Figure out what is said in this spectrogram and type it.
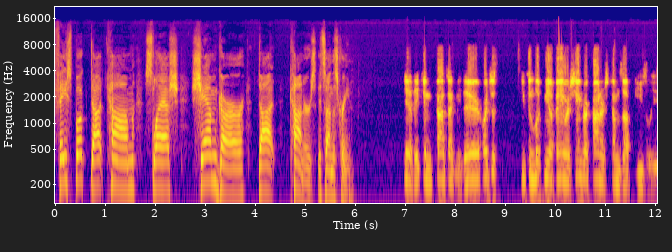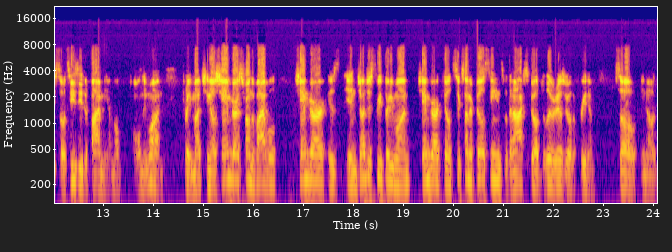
facebook.com slash shamgar.connors it's on the screen. Yeah they can contact me there or just you can look me up anywhere. Shamgar connors comes up easily so it's easy to find me. I'm the only one pretty much. You know shamgar is from the bible Shamgar is in Judges 331. Shamgar killed 600 Philistines with an ox goad, delivered Israel to freedom. So, you know,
